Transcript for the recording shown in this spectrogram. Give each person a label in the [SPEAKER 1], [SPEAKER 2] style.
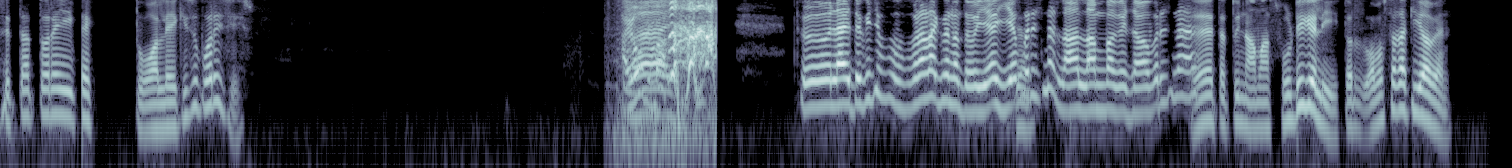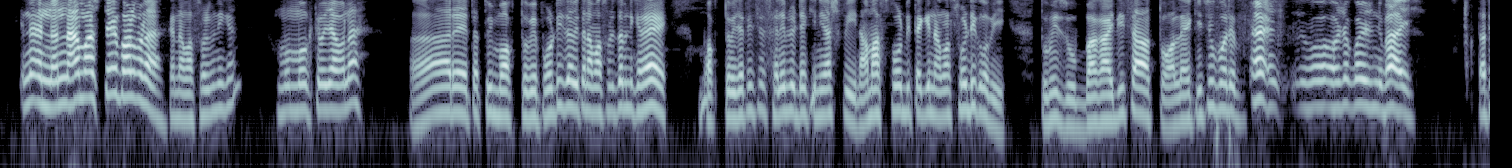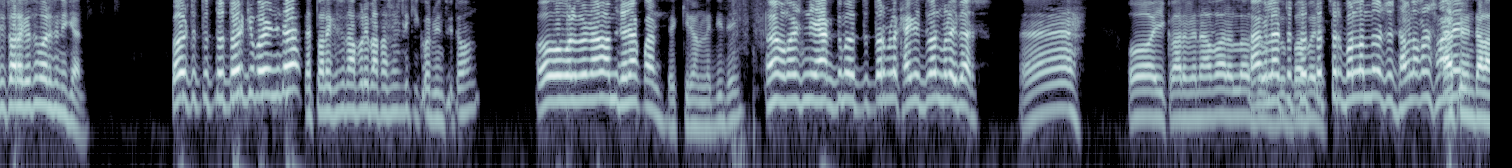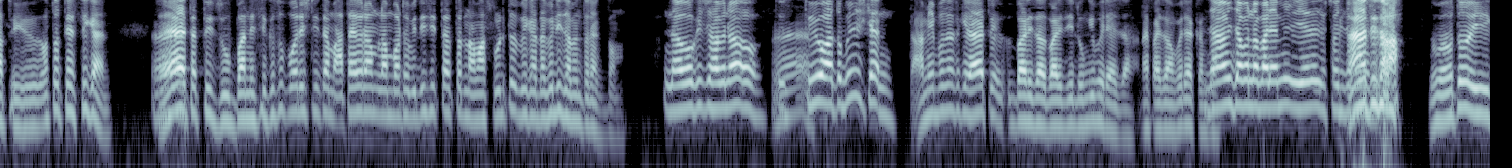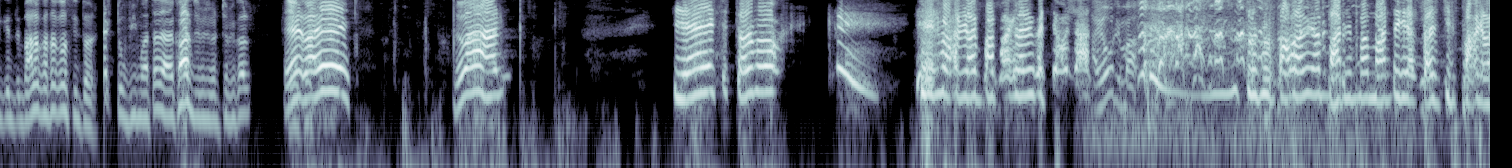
[SPEAKER 1] সেটা তোর এই তোয়ালে কিছু পরেছিস
[SPEAKER 2] তো লাই তো কিছু পড়া লাগবে না তো? ইয়ে ইয়ে পরিস না? লম্বা করে জামা পরিস না?
[SPEAKER 1] এ তা তুই নামাজ পড়ি গেলি? তোর অবস্থাটা কি হবে?
[SPEAKER 2] না না নাম আসতেই পারব না।
[SPEAKER 1] কেন নামাজ পড়বি নি কেন?
[SPEAKER 2] মুখ তো যাব না।
[SPEAKER 1] আরে তা তুই মক্তবে পড়ি যাবি তা নামাজ পড়ি যাবি নি কেন? মক্তবে যাতে সেলিব্রিটি কিনে আসবি। নামাজ পড়বি তা কি নামাজ পড়ি কবি? তুমি জুব্বা গাই দিছা তলে কিছু পরে
[SPEAKER 2] ওসব করিস নি ভাই।
[SPEAKER 1] তা তুই তলে কিছু নি কেন?
[SPEAKER 2] তোর কি পড়িস নি তা?
[SPEAKER 1] তা তলে কিছু না পরে বাতাস আসলে কি করবি তুই তখন?
[SPEAKER 2] ও বলবে না আমি ধরে
[SPEAKER 1] দেখ কিরাম লাগি দেই।
[SPEAKER 2] হ্যাঁ একদম তোর বলে খাইকে দিবান বলে এবার।
[SPEAKER 1] ওই করবে না আবার
[SPEAKER 2] তোর বললাম না ঝামেলা করার সময় নেই?
[SPEAKER 1] দাঁড়া তুই অত তেস্তি কেন হ্যাঁ। তা তুই জুব্বা নিছি কিছু পরিস নি তা মাথায় ওরাম লম্বা টবি দিছি তা তোর নামাজ পড়ি তো বেকাদা করি যাবেন তোর একদম।
[SPEAKER 2] না ও কিছু হবে না ও তুই-
[SPEAKER 1] হ্যাঁ।
[SPEAKER 2] তুইও অত বুঝিস কেন?
[SPEAKER 1] আমি বলতে কি তুই বাড়ি যা বাড়ি যে লুঙ্গি ভরে যা না পায়জামা ভরে একখান
[SPEAKER 2] না আমি যাব না বাড়ি আমি ইয়ে চল
[SPEAKER 1] হ্যাঁ তুই দাঁড়া। ও তো এই ভালো কথা কইছিস তোর। টুপি মাথা কর টুপি কর
[SPEAKER 2] এ ভাই রোমান এই যে তোর মুখ। এই পাগলামি করতে বসা তোর পাগলামি বাড়ি মাঠে পাগলা?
